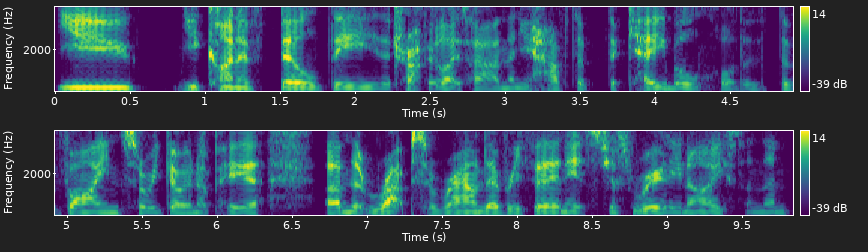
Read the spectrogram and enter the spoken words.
you you kind of build the the traffic lights out and then you have the the cable or the the vine sorry going up here um, that wraps around everything. It's just really nice. And then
